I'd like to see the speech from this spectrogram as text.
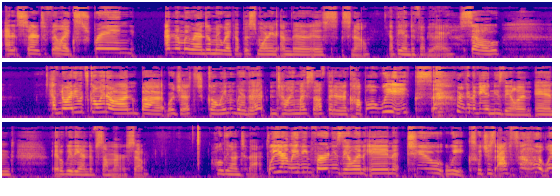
and it started to feel like spring and then we randomly wake up this morning and there is snow at the end of February. So have no idea what's going on, but we're just going with it and telling myself that in a couple of weeks, we're going to be in New Zealand and it'll be the end of summer. So holding on to that. We are leaving for New Zealand in two weeks, which is absolutely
